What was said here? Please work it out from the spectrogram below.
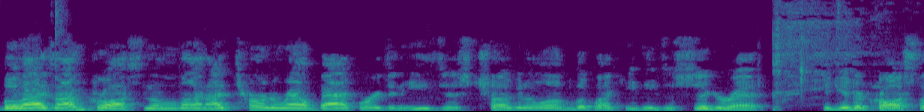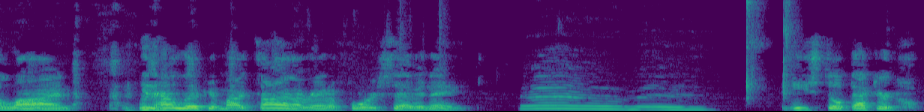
But as I'm crossing the line, I turn around backwards, and he's just chugging along, look like he needs a cigarette to get across the line. And I look at my time; I ran a four seven eight. Oh, man. He's still back there.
